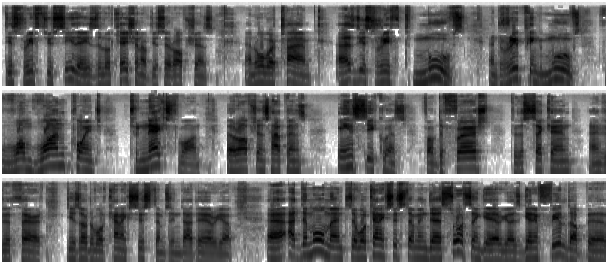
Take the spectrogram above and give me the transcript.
This rift you see there is the location of these eruptions. And over time, as this rift moves and ripping moves from one point to next one, eruptions happens in sequence from the first to the second and the third. These are the volcanic systems in that area. Uh, at the moment, the volcanic system in the Svartsengi area is getting filled up uh,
